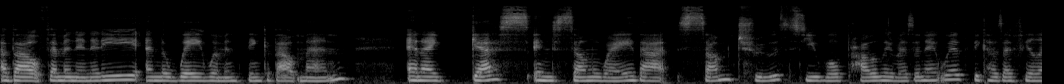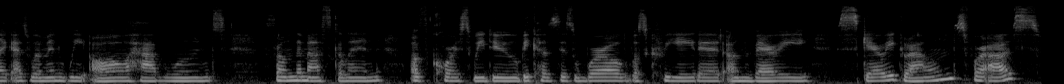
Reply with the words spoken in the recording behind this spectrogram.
about femininity and the way women think about men. And I guess in some way that some truths you will probably resonate with because I feel like as women we all have wounds from the masculine. Of course we do because this world was created on very scary grounds for us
